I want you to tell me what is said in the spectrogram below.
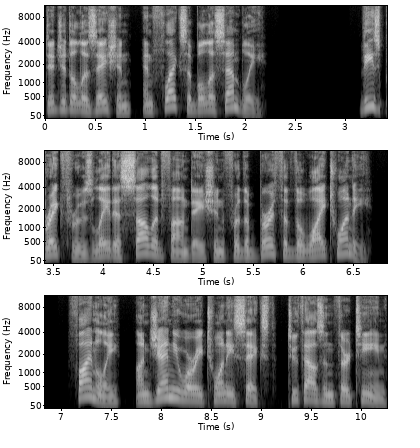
digitalization, and flexible assembly. These breakthroughs laid a solid foundation for the birth of the Y 20. Finally, on January 26, 2013,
